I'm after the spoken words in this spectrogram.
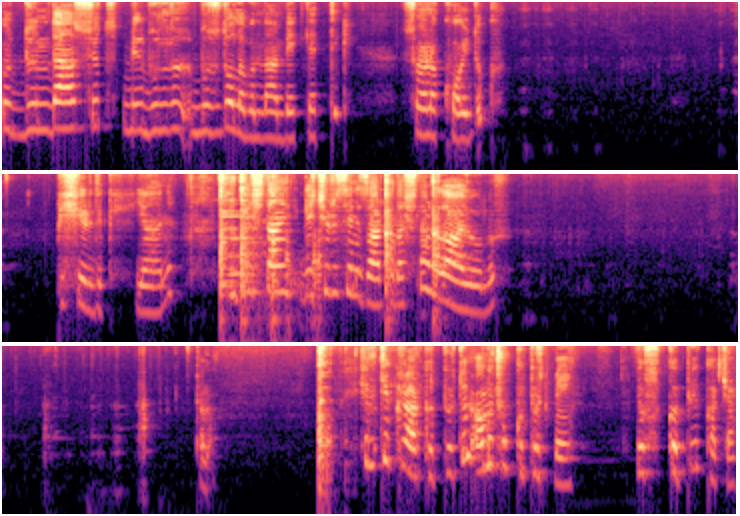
Bu dünden süt biz buz- buzdolabından beklettik. Sonra koyduk. Pişirdik yani. Süzgeçten geçirirseniz arkadaşlar daha iyi olur. Tamam. Şimdi tekrar köpürtün ama çok köpürtmeyin. Yoksa köpüğü kaçar.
